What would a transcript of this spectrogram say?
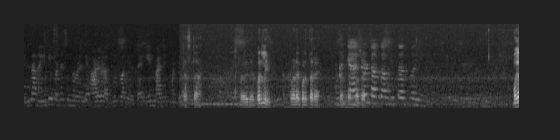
ಎಲ್ಲ ನೈಂಟಿ ಪರ್ಸೆಂಟ್ ಸಿನಿಮಾಗಳಲ್ಲಿ ಹಾಡುಗಳು ಅದ್ಭುತವಾಗಿರುತ್ತೆ. ಏನ್ ಮ್ಯಾಜಿಕ್ ಮಾಡ್ತೀವಿ ಕಷ್ಟ. ಇದೆ ಬರಲಿ. ಹೊರಗಡೆ ಬರ್ತಾರೆ. ಮಗ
